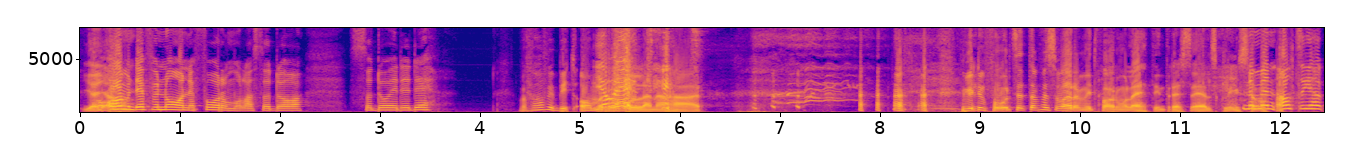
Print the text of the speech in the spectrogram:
Ja, Och ja. om det för någon är formula, så då, så då är det det. Varför har vi bytt om Jag rollerna här? Vill du fortsätta försvara mitt Formel 1-intresse, älskling? Nej men alltså jag,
